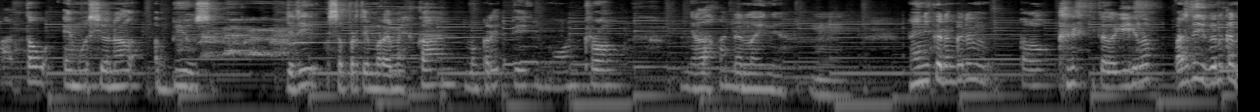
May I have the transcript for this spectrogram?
atau emotional abuse. Jadi seperti meremehkan, mengkritik, mengontrol, menyalahkan dan lainnya. Hmm. Nah ini kadang-kadang kita lagi hilap pasti juga kan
